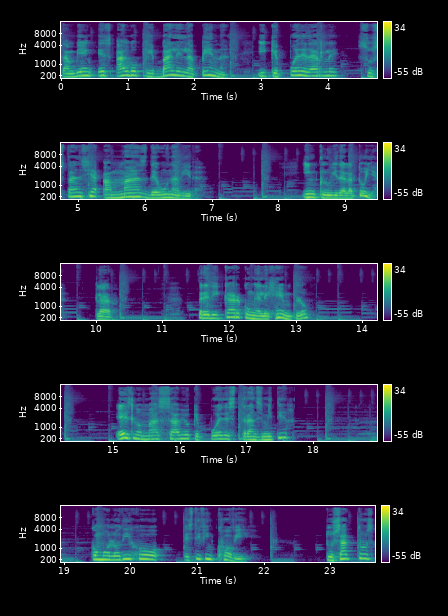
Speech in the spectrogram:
también es algo que vale la pena y que puede darle sustancia a más de una vida, incluida la tuya, claro. Predicar con el ejemplo es lo más sabio que puedes transmitir. Como lo dijo Stephen Covey, tus actos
